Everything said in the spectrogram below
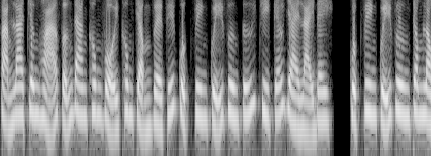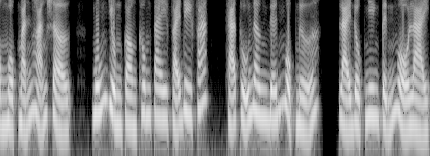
Phạm la chân hỏa vẫn đang không vội không chậm về phía quật viên quỷ vương tứ chi kéo dài lại đây. Quật viên quỷ vương trong lòng một mảnh hoảng sợ, muốn dùng còn không tay phải đi phát, khả thủ nâng đến một nửa, lại đột nhiên tỉnh ngộ lại,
